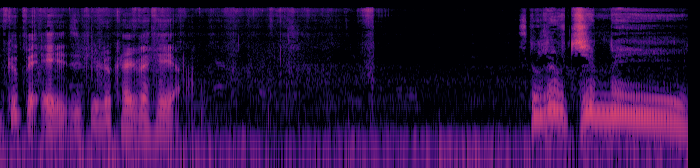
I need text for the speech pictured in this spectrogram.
the good bit is, if you look over here, got a little chimney,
